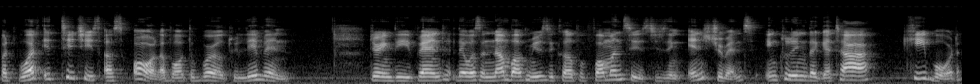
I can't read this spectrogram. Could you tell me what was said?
but what it teaches us all about the world we live in. During the event, there was a number of musical performances using instruments, including the guitar, keyboard,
